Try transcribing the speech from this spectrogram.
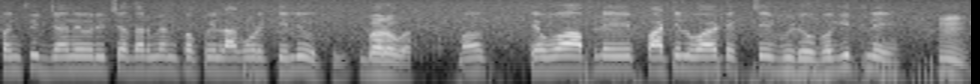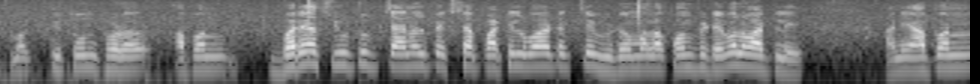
पंचवीस जानेवारीच्या दरम्यान पपई लागवड केली होती. बरोबर. मग तेव्हा आपले पाटील बायोटेकचे व्हिडिओ बघितले. मग तिथून थोडं आपण बऱ्याच यूट्यूब चॅनलपेक्षा पाटील बायोटेकचे व्हिडिओ मला कॉम्फर्टेबल वाटले. आणि आपण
